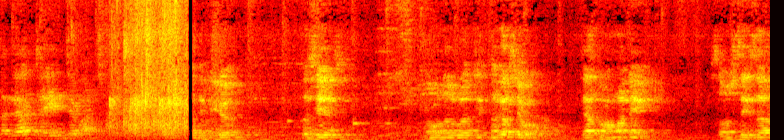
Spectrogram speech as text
धन्यवाद. जय हिंद जय महाराष्ट्र. अध्यक्ष तसेच नवनिर्वाचित नगरसेवक त्याचप्रमाणे संस्थेचा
